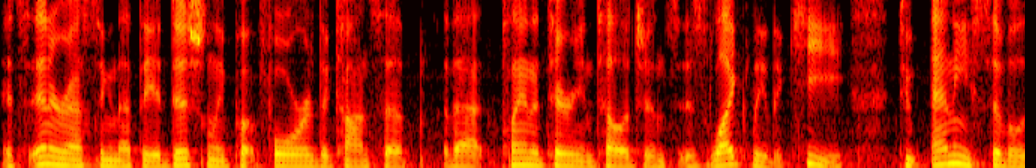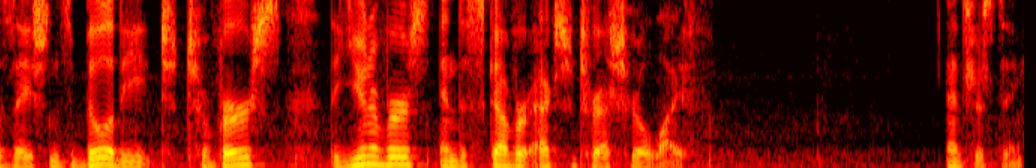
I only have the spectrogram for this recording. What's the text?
it's interesting that they additionally put forward the concept that planetary intelligence is likely the key to any civilization's ability to traverse the universe and discover extraterrestrial life. Interesting.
